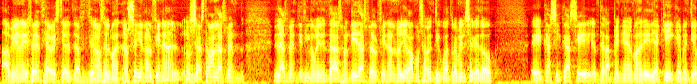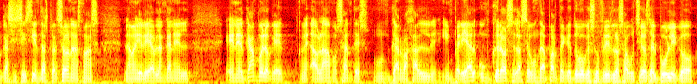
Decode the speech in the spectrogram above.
había una diferencia bestial entre aficionados del Madrid. No se llenó al final, Mm. o sea, estaban las, ven- las 25.000 entradas vendidas, pero al final no llegamos a 24.000, se quedó eh, casi casi entre la Peña del Madrid de aquí, que metió casi 600 personas, más la mayoría blanca en el, en el campo, y lo que eh, hablábamos antes, un Carvajal imperial, un cross en la segunda parte que tuvo que sufrir los abucheos del público.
